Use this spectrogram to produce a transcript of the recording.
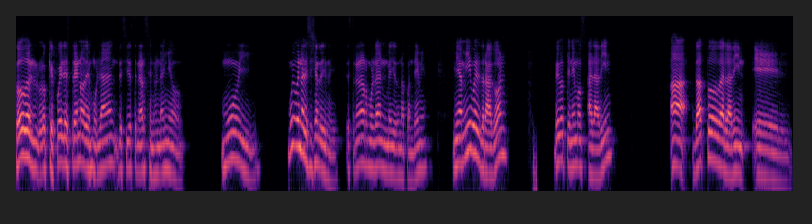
todo lo que fue el estreno de Mulan, decidió estrenarse en un año muy, muy buena decisión de Disney, estrenar Mulan en medio de una pandemia. Mi amigo el dragón, luego tenemos Aladdin. Ah, dato de Aladdin, el,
